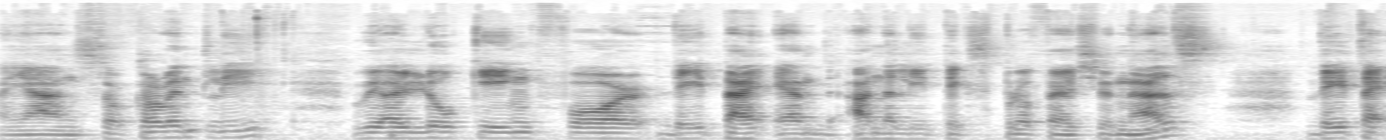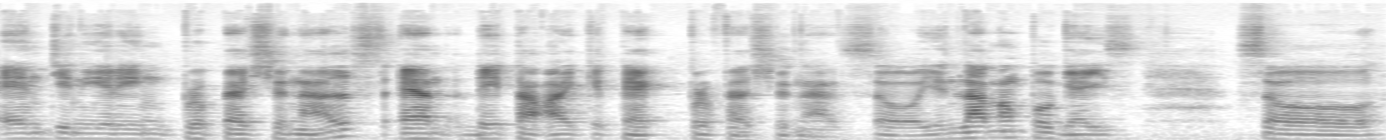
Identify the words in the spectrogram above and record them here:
Ayan. So currently, we are looking for data and analytics professionals, data engineering professionals, and data architect professionals. So, yun lamang po guys. So,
